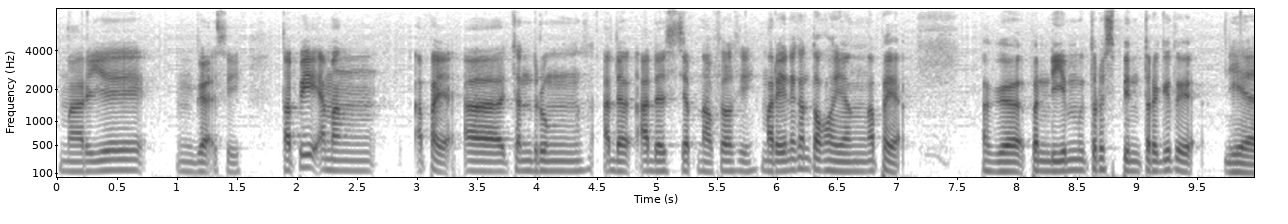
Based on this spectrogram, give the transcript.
Marie enggak sih tapi emang apa ya eh, cenderung ada ada setiap novel sih Marie ini kan tokoh yang apa ya agak pendiam terus pinter gitu ya Iya.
